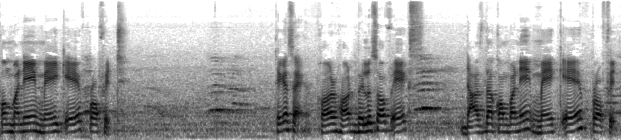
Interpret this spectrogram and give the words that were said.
company make a profit ঠিক আছে? For what values of X does the company make a profit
